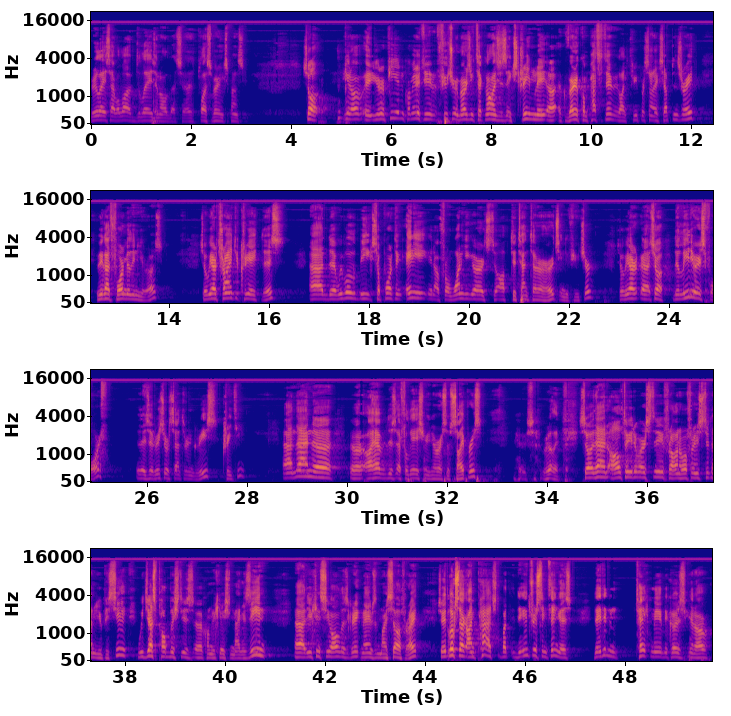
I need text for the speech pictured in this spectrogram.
Relays have a lot of delays and all that, so plus very expensive. So, you know, European community future emerging technology is extremely, uh, very competitive, like 3% acceptance rate. We got 4 million euros. So we are trying to create this. And uh, we will be supporting any, you know, from 1 gigahertz to up to 10 terahertz in the future. So we are, uh, so the leader is FORTH. There's a research center in Greece, Crete. And then uh, uh, I have this affiliation with University of Cyprus. really. So then Aalto University, Fraunhofer Institute, and UPC, we just published this uh, communication magazine. Uh, you can see all these Greek names and myself, right? So it looks like I'm patched, but the interesting thing is they didn't take me because, you know,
